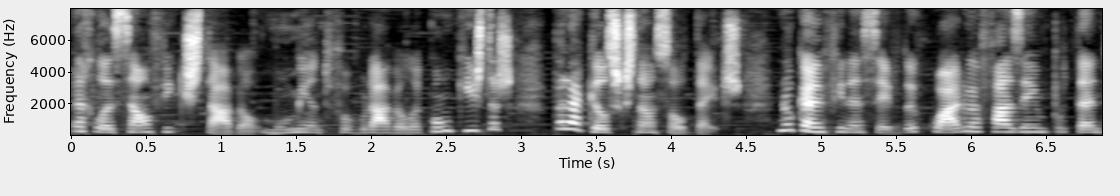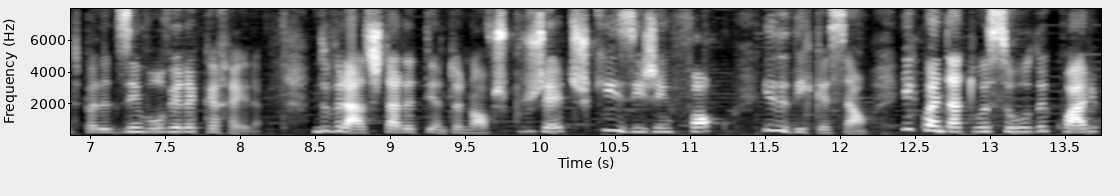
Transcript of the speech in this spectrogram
a relação fique estável, momento favorável a conquistas para aqueles que estão solteiros. No campo financeiro de Aquário, a fase é importante para desenvolver a carreira. Deverás estar atento a novos projetos que exigem foco e dedicação. E quanto à tua saúde, Aquário,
